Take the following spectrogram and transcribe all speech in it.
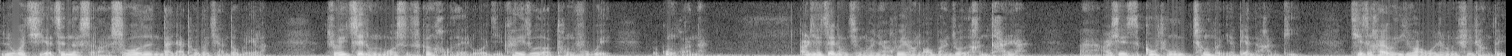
如果企业真的死了，所有的人大家投的钱都没了，所以这种模式是更好的逻辑，可以做到同富贵共患难。而且这种情况下会让老板做的很坦然，啊，而且是沟通成本也变得很低。其实还有一句话，我认为非常对。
